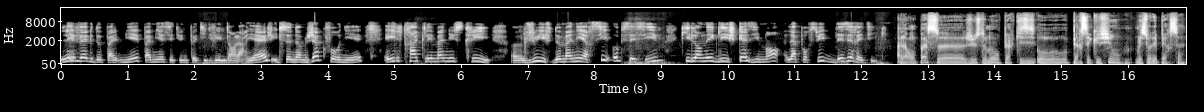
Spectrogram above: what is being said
l'évêque de Pamiers. Pamiers, c'est une petite ville dans l'Ariège. Il se nomme Jacques Fournier et il traque les manuscrits euh, juifs de manière si obsessive qu'il en néglige quasiment la poursuite des hérétiques. Alors on passe euh, justement aux persécutions, mais sur les personnes.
